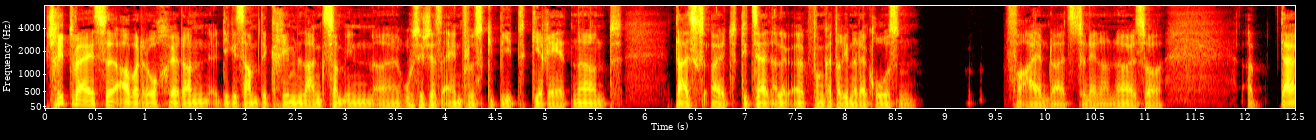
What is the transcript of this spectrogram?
schrittweise, aber doch ja dann die gesamte Krim langsam in äh, russisches Einflussgebiet gerät. Ne? Und da ist halt die Zeit äh, von Katharina der Großen vor allem da jetzt zu nennen. Ne? Also äh, da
